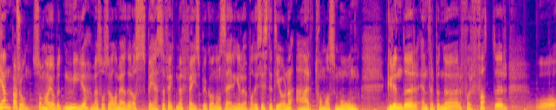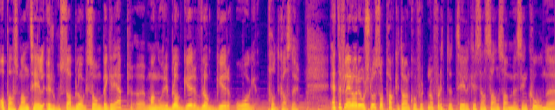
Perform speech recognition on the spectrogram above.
Én person som har jobbet mye med sosiale medier, og spesifikt med Facebook og annonsering i løpet av de siste tiårene, er Thomas Moen. Gründer, entreprenør, forfatter og opphavsmann til rosablogg som begrep, mangeårig blogger, vlogger og podkaster. Etter flere år i Oslo så pakket han kofferten og flyttet til Kristiansand sammen med sin kone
